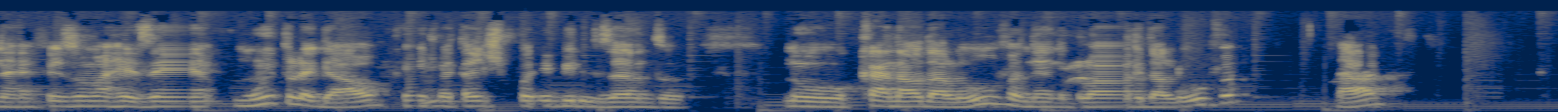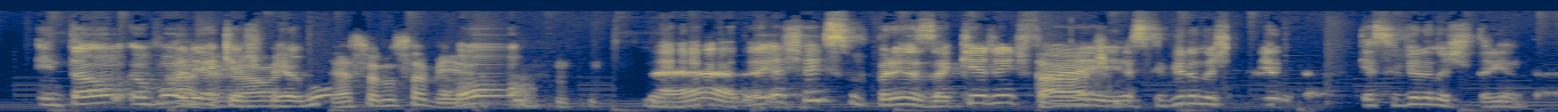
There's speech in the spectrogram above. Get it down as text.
né, fez uma resenha muito legal, que a gente vai estar disponibilizando no canal da Luva, né, no blog da Luva, tá? Então, eu vou ah, ler aqui legal. as perguntas. Essa eu não sabia. Tá bom, é, é cheio de surpresa. Aqui a gente tá faz. Ótimo. Se vira nos 30. Aqui se vira nos 30.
